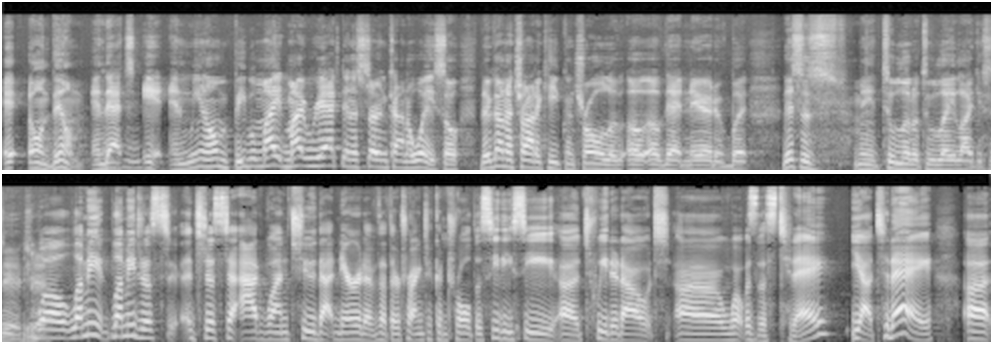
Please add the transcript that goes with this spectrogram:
it, on them, and that's it. And you know, people might might react in a certain kind of way, so they're gonna try to keep control of, of, of that narrative. But this is, I mean, too little, too late, like you said. Chad. Well, let me let me just just to add one to that narrative that they're trying to control. The CDC uh, tweeted out uh, what was this today? Yeah, today. Uh,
